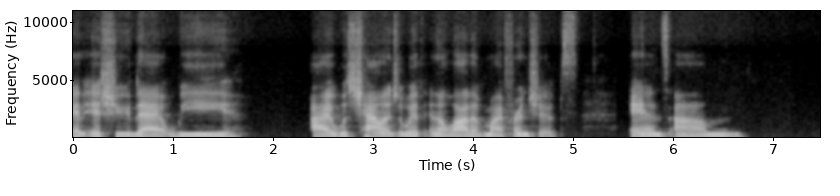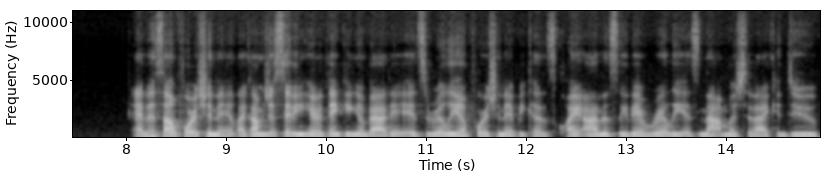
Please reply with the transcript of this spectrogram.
an issue that we I was challenged with in a lot of my friendships. And um, and it's unfortunate. Like I'm just sitting here thinking about it. It's really unfortunate because, quite honestly, there really is not much that I can do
